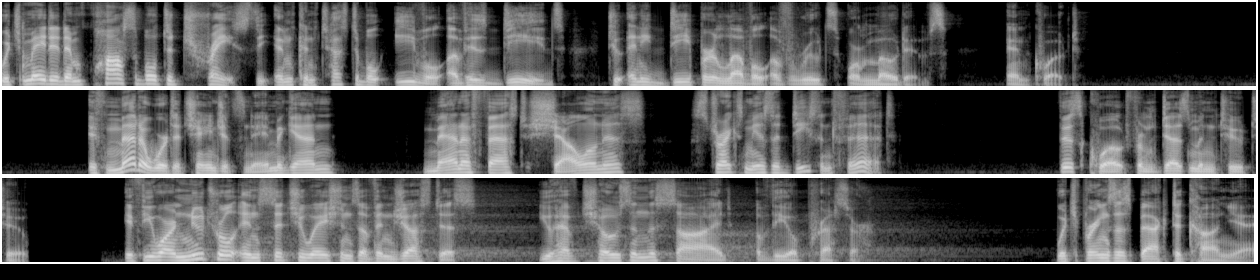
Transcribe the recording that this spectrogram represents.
which made it impossible to trace the incontestable evil of his deeds to any deeper level of roots or motives. If Meta were to change its name again, Manifest Shallowness strikes me as a decent fit. This quote from Desmond Tutu If you are neutral in situations of injustice, you have chosen the side of the oppressor. Which brings us back to Kanye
